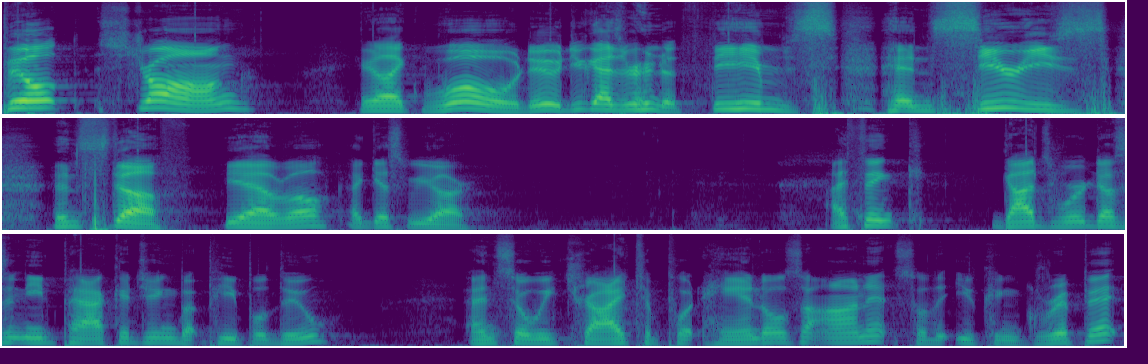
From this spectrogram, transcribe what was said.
Built Strong you're like, whoa, dude, you guys are into themes and series and stuff. Yeah, well, I guess we are. I think God's word doesn't need packaging, but people do. And so we try to put handles on it so that you can grip it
